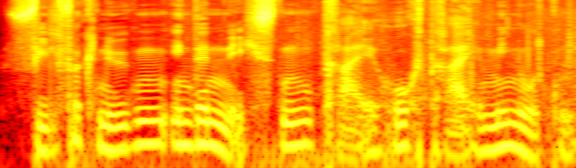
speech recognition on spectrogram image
Viel Vergnügen in den nächsten 3 hoch 3 Minuten.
